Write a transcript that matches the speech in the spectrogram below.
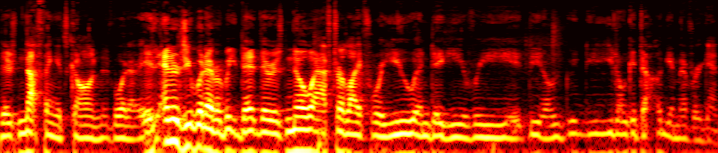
There's nothing; it's gone. Whatever his energy, whatever. But there, there is no afterlife where you and Diggy re, you know, you don't get to hug him ever again.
